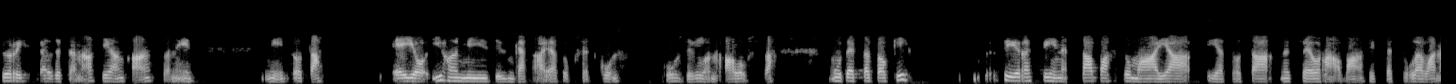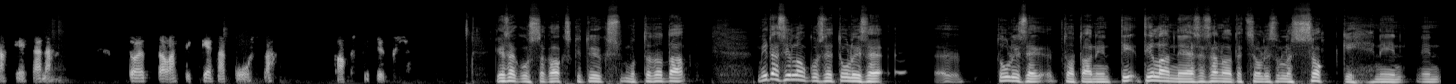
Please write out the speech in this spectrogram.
pyristelty tämän asian kanssa, niin, niin tota, ei ole ihan niin synkät ajatukset kuin, kuin silloin alussa. Mutta että toki siirrettiin tapahtumaa ja, ja tota, nyt seuraavaan sitten tulevana kesänä, toivottavasti kesäkuussa 2021 kesäkuussa 2021, mutta tota, mitä silloin kun se tuli se, tuli se tota, niin, ti, tilanne ja sä sanoit, että se oli sulle shokki, niin, niin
